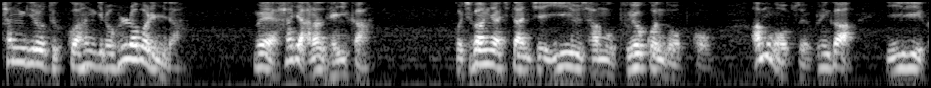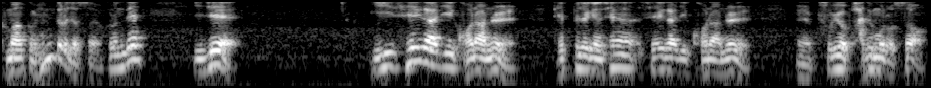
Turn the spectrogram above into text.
한 귀로 듣고 한 귀로 흘러버립니다. 왜 하지 않아도 되니까. 그 지방자치단체 이임 사무 부여권도 없고 아무거 없어요. 그러니까 일이 그만큼 힘들어졌어요. 그런데 이제 이 세 가지 권한을 대표적인 세, 세 가지 권한을 예, 부여받음으로써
